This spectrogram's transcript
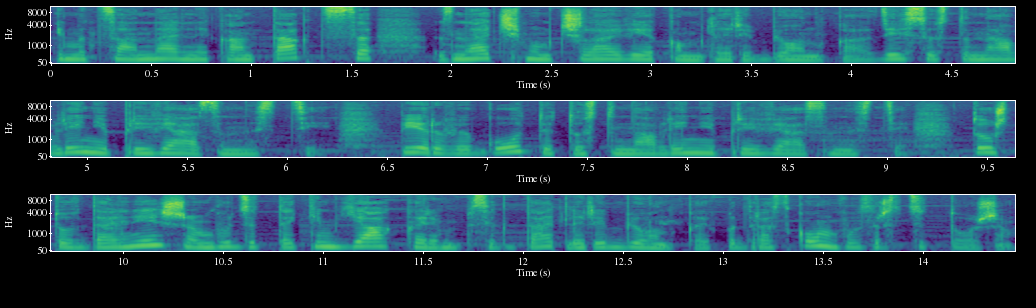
эмоциональный контакт с значимым человеком для ребенка. Здесь установление привязанности. Первый год это установление привязанности. То, что в дальнейшем будет таким якорем всегда для ребенка и в подростковом возрасте тоже.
